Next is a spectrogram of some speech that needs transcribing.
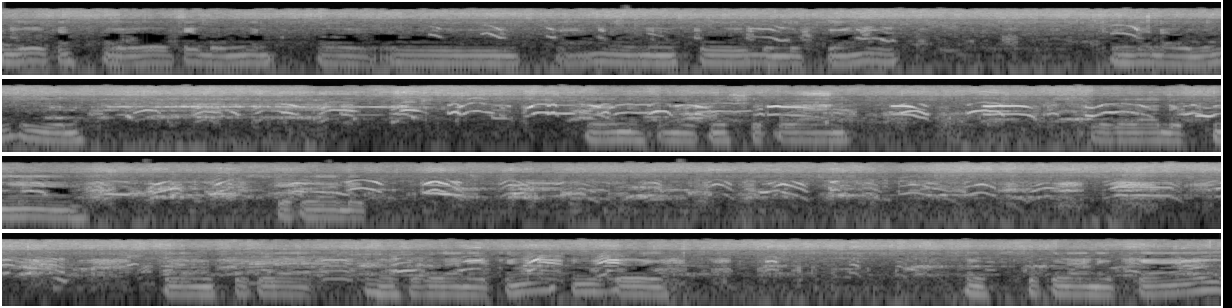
Với cả hồi cái bụng mình. Rồi ơi chán luôn, mình khui bụng được chán luôn. Trên cái đầu dính cái gì nè đây nè còn một con sô cô la nè. Sô cô la đực nha. Sô cô la đực. Lòng sô cô la lòng sô cô la này trắng trắng cười. Lòng sô cô la này cái.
